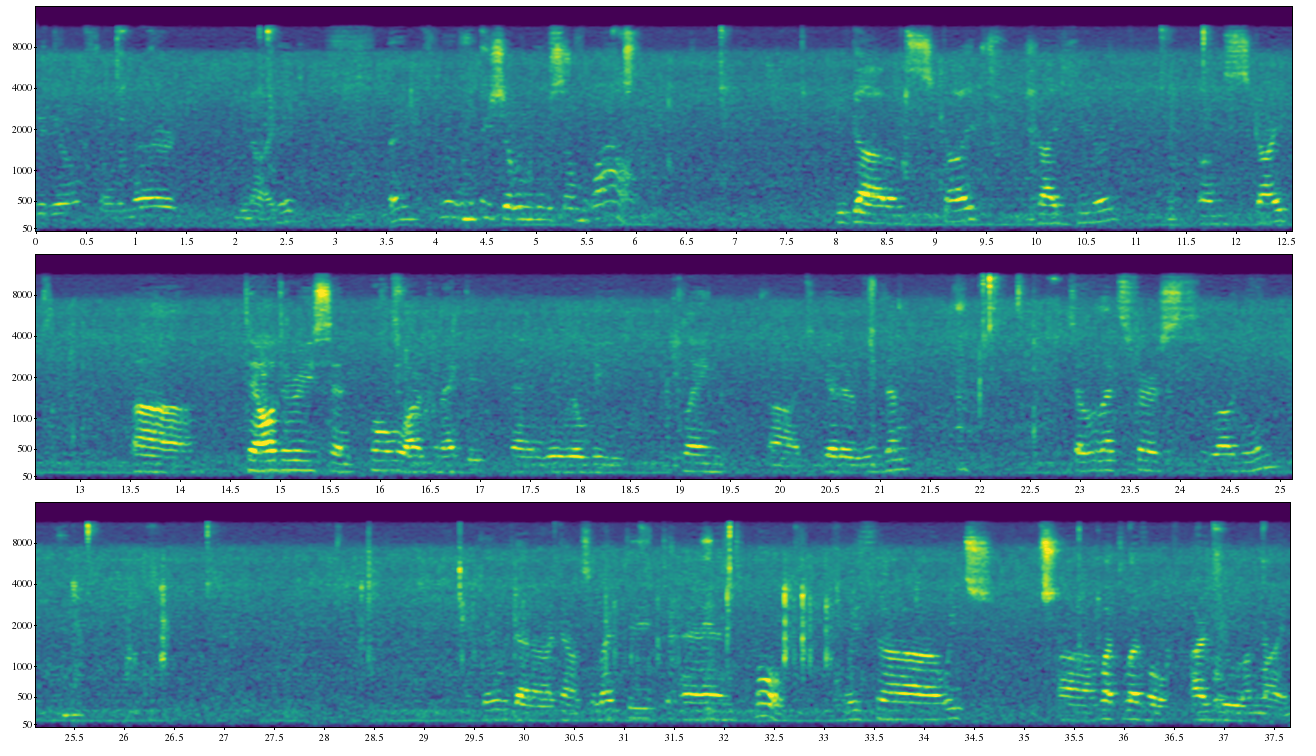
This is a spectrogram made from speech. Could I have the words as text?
video Nerd United and we will be showing you some WoW. We got on Skype right here on Skype. Uh, Theodoris and Paul are connected and we will be playing uh, together with them. So let's first log in. Okay, we got our account selected and Paul, with uh, which, uh, what level are you online?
